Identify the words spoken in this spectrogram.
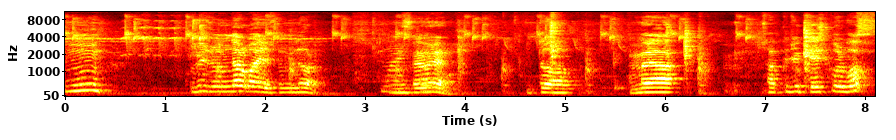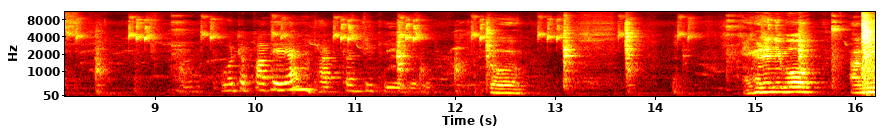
হুম খুবই সুন্দর করে সুন্দর। ফেভারিট তো আমরা সব কিছু টেস্ট করব। ওটা পাতে যা ভাতটা দিয়ে দেবো। তো এখানে নিব আমি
